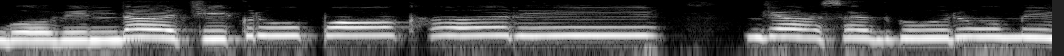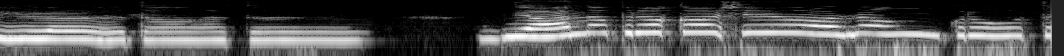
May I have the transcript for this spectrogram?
गोविंदाची कृपा खरी ज्या सद्गुरु मिळतात. ज्ञान प्रकाशे अलंकृत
